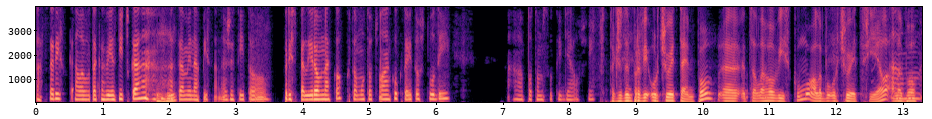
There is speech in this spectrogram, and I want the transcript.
asterisk alebo taká hviezdička a Mhm. tam je napísané, že títo prispeli rovnako k tomuto článku, k tejto štúdii a potom sú tí ďalší. Takže ten prvý určuje tempo e, celého výskumu, alebo určuje cieľ, alebo... Um,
